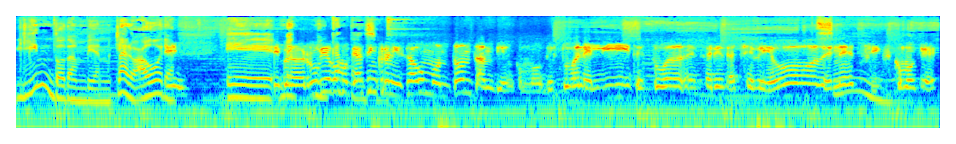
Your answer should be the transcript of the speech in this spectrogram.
Lindo también, claro, ahora. Eh, sí, pero Rubio como que ha sincronizado un montón también, como que estuvo en Elite, estuvo en series de HBO, de Netflix, como que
